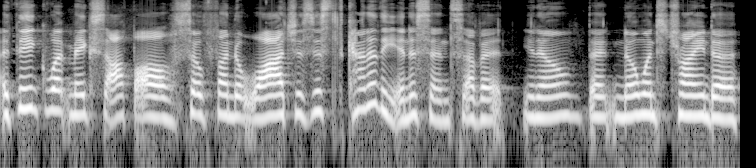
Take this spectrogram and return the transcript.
I think what makes softball so fun to watch is just kind of the innocence of it, you know, that no one's trying to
